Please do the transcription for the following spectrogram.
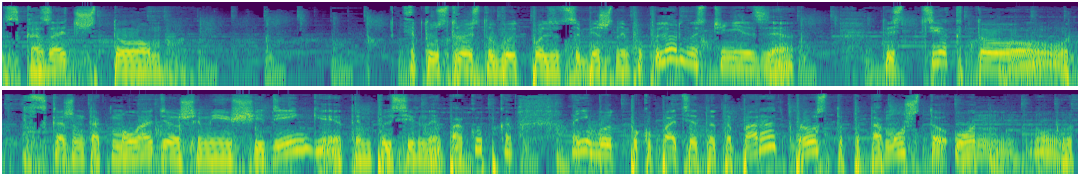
сказать, что это устройство будет пользоваться бешеной популярностью нельзя. То есть те, кто, скажем так, молодежь, имеющие деньги, это импульсивная покупка, они будут покупать этот аппарат просто потому, что он ну, вот,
